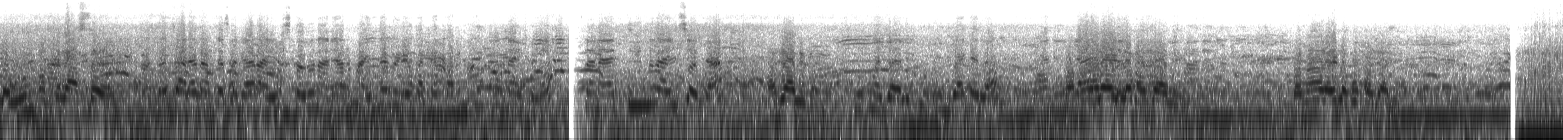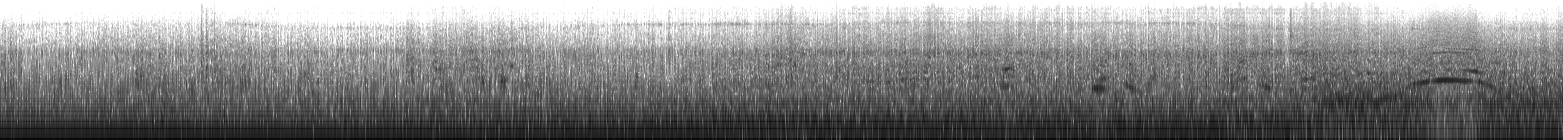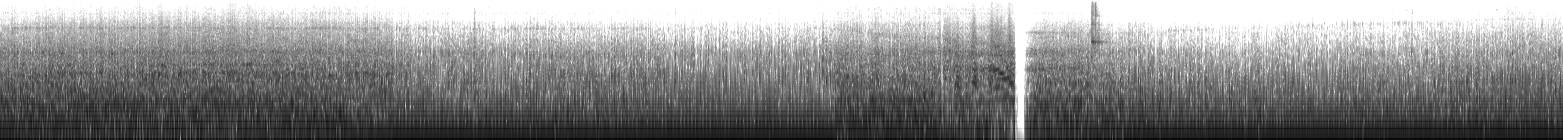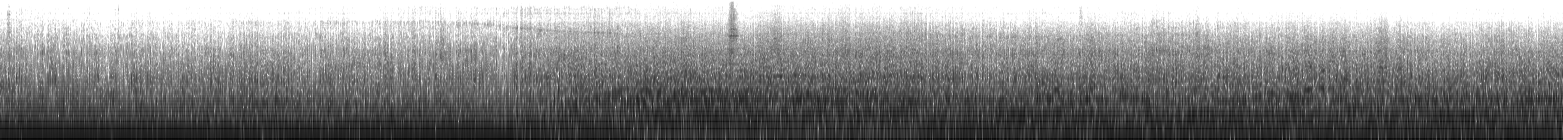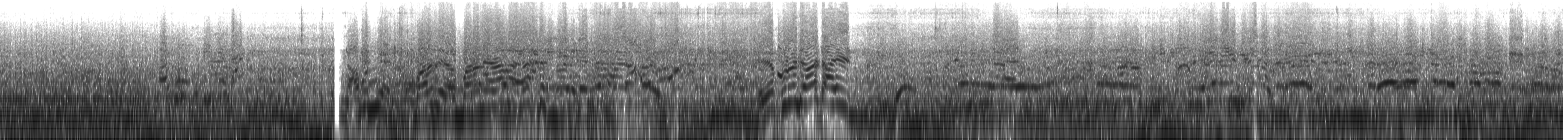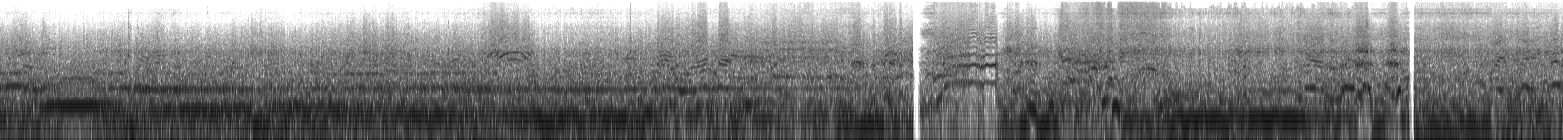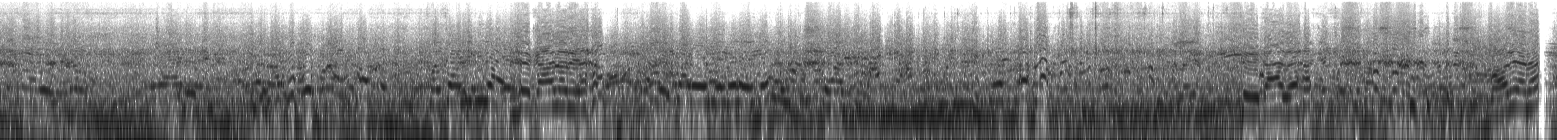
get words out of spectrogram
लाईनला ऊन फक्त जास्त आहे. झाल्यात आमच्या सगळ्या राईड्स करून आणि आता माहिती नाही व्हिडिओ कशा कारण खूप ऊन आहे इकडे. तर नाही तीन राईड्स होत्या. मजा आली पण. खूप मजा आली खूप एन्जॉय केला. आणि राईडला मजा आली. आहे. बनारस राईडला खूप मजा आली. அவங்க பழனி பழனி பேரா பாரியானா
